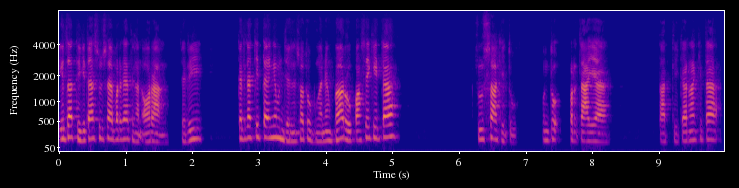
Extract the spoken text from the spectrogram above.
itu tadi kita susah percaya dengan orang. Jadi ketika kita ingin menjalin suatu hubungan yang baru, pasti kita susah gitu untuk percaya tadi karena kita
